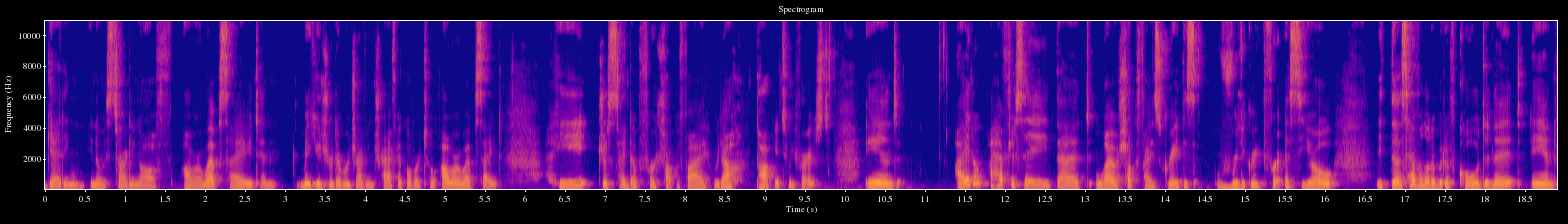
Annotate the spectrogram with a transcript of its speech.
getting, you know, starting off our website and making sure that we're driving traffic over to our website, he just signed up for Shopify without talking to me first. And I don't I have to say that while Shopify is great, it's really great for SEO. It does have a little bit of code in it and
